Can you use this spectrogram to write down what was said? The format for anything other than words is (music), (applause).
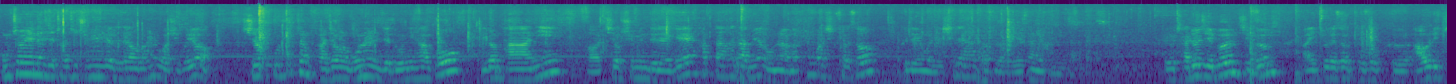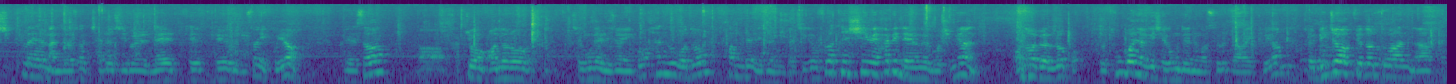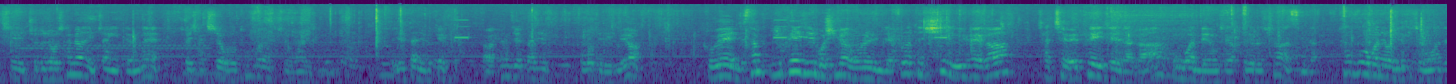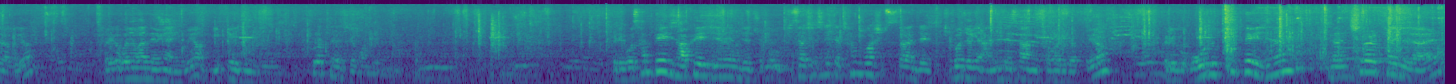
공청회는 이제 전체 주민들 대상으로 하는 것이고요. 지역구 확정 과정을 오늘 이제 논의하고 이런 방안이 어, 지역 주민들에게 합당하다면 오늘 아마 통과시켜서 그 내용을 이제 실행할 것으로 예상이 됩니다. 그리고 자료집은 지금 아, 이쪽에서 계속 그 outreach plan을 만들어서 자료집을 낼 계- 계획으로 써 있고요. 그래서 어, 각종 언어로 제공될 예정이고 한국어도 포함될 예정입니다. 지금 플러튼 시와의 합의 내용을 보시면 언어별로 그 통번역이 제공되는 것으로 나와 있고요. 저희 민족학교도 또한 아, 같이 주도적으로 참여하는 입장이기 때문에 저희 자체적으로 통번역 제공할 예정입니다. 일단 이렇게 어, 현재까지 보고 드리고요. 그 외에 이제 3, 2페이지 보시면 오늘 이제 플러튼 시의회가 자체 웹페이지에다가 공부한 내용 제가 그대로 실어놨습니다. 한국어 번역을 이렇게 제공하더라고요. 저희가 번역한 내용이 아니고요. 2페이지는 지금 플러튼에서 제공한 내용입니다. 그리고 3페이지, 4페이지는 이제 조금 기사 때 참고하십사 이제 기본적인 안내 사항 적어드렸고요. 그리고 5, 6, 7페이지는 지난 7월 8일 날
